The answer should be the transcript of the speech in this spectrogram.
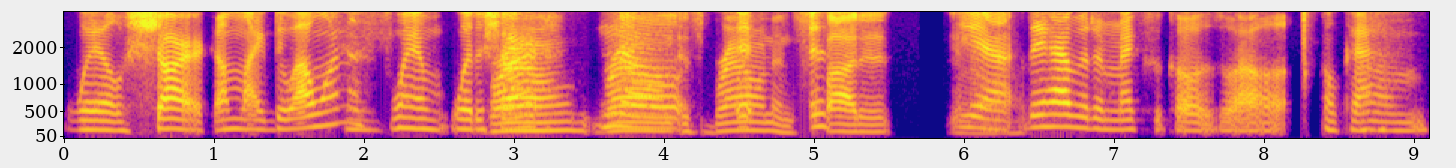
Well, shark. I'm like, do I want to Mm. swim with a shark? brown, brown. No, it's brown and spotted. You yeah, they have it in Mexico as well. Okay. Um,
